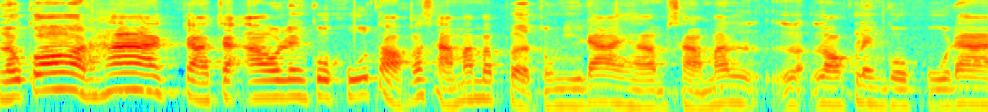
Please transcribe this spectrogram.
แล้วก็ถ้าอยากจะเอาเลนโกคูต่อก็สามารถมาเปิดตรงนี้ได้ครับ สามารถล็อกเลนโกคูได้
